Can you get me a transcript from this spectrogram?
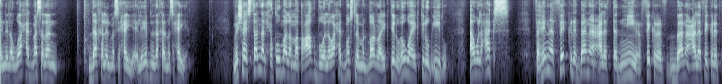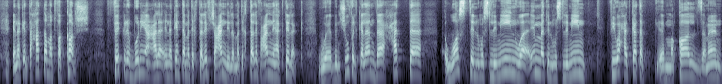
إن لو واحد مثلا دخل المسيحية الابن دخل المسيحية مش هيستنى الحكومة لما تعاقبه ولا واحد مسلم من بره يقتله هو هيقتله بإيده أو العكس. فهنا فكر بنى على التدمير فكر بنى على فكرة إنك أنت حتى ما تفكرش. فكر بني على إنك أنت ما تختلفش عني. لما تختلف عني هقتلك. وبنشوف الكلام ده حتى وسط المسلمين وأئمة المسلمين. في واحد كتب مقال زمان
